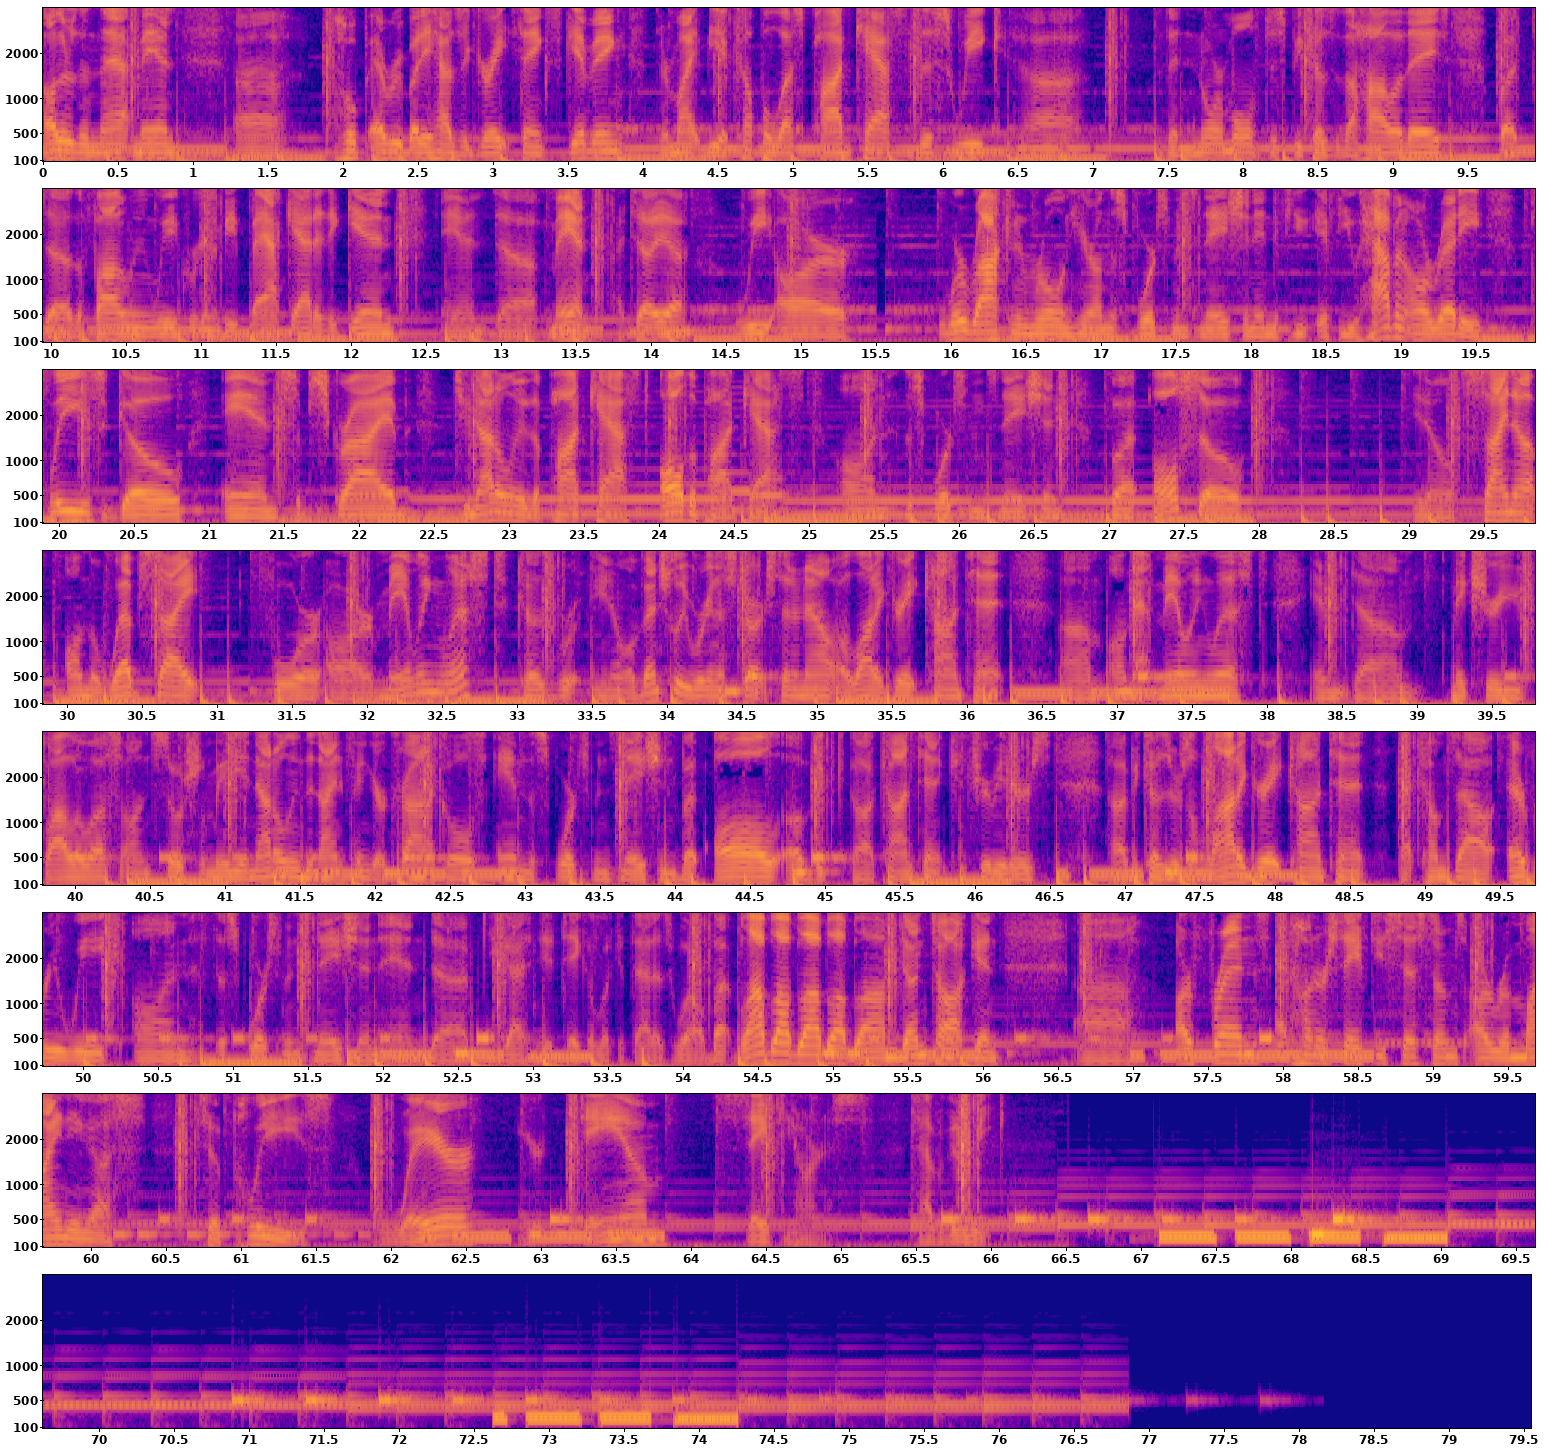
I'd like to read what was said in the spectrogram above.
other than that, man, uh, hope everybody has a great Thanksgiving. There might be a couple less podcasts this week uh, than normal just because of the holidays. But uh, the following week, we're going to be back at it again. And uh, man, I tell you, we are we're rocking and rolling here on the Sportsman's Nation. And if you if you haven't already, please go and subscribe to not only the podcast, all the podcasts on the Sportsman's Nation, but also you know sign up on the website for our mailing list because we're you know eventually we're going to start sending out a lot of great content um, on that mailing list. And um, make sure you follow us on social media not only the nine finger chronicles and the sportsman's nation but all of the uh, content contributors uh, because there's a lot of great content that comes out every week on the sportsman's nation. And uh, you guys need to take a look at that as well. But blah blah blah blah blah i'm done talking. Uh, our friends at hunter safety systems are reminding us to please please wear your damn safety harness. Have a good week.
